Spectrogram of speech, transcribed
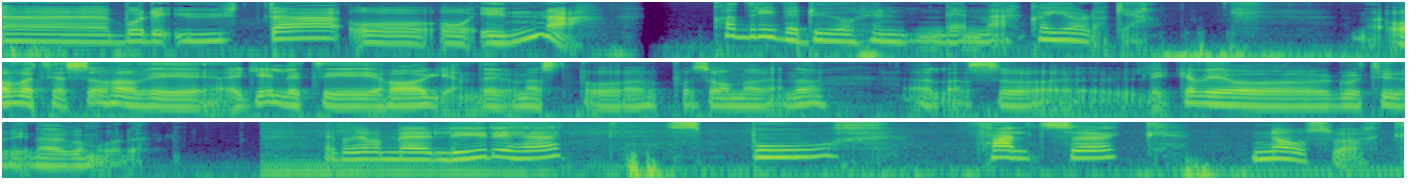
Eh, både ute og, og inne. Hva driver du og hunden din med, hva gjør dere? Av og til så har vi agility i hagen, det er jo mest på, på sommeren da. Ellers så liker vi å gå tur i nærområdet. Jeg driver med lydighet, spor, feltsøk, nosework.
